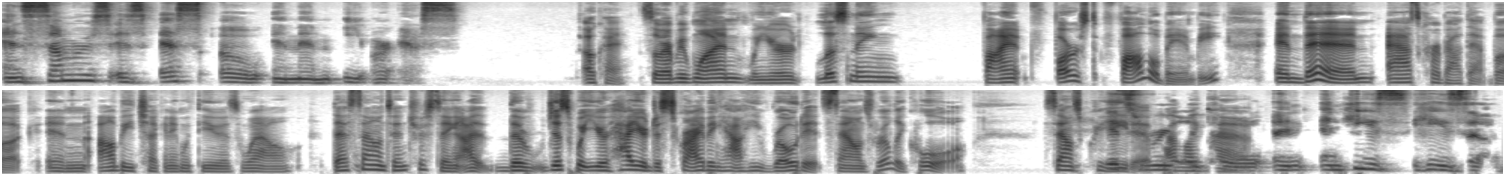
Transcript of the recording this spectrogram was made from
and summers is s-o-m-m-e-r-s Okay, so everyone, when you're listening, find first follow Bambi, and then ask her about that book, and I'll be checking in with you as well. That sounds interesting. I the just what you're how you're describing how he wrote it sounds really cool. Sounds It's creative. I really like that. cool, and and he's he's, uh,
